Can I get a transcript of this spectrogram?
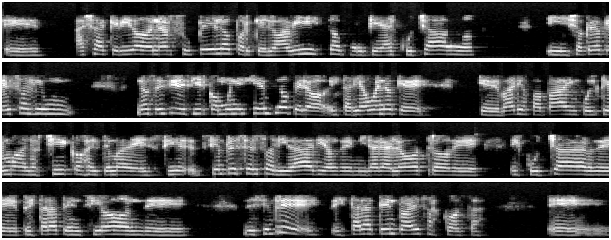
eh, haya querido donar su pelo porque lo ha visto, porque ha escuchado. Y yo creo que eso es un, no sé si decir como un ejemplo, pero estaría bueno que que varios papás inculquemos a los chicos el tema de siempre ser solidarios, de mirar al otro, de escuchar, de prestar atención, de, de siempre estar atento a esas cosas. Eh,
